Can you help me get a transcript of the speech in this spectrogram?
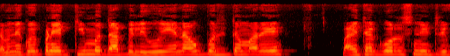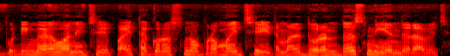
તમને કોઈ પણ એક કિંમત આપેલી હોય, એના ઉપરથી તમારે પાયથાગોરસની ત્રિપુટી મેળવવાની છે. પાયથાગોરસનો પ્રમેય છે એ તમારે ધોરણ દસની અંદર આવે છે.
